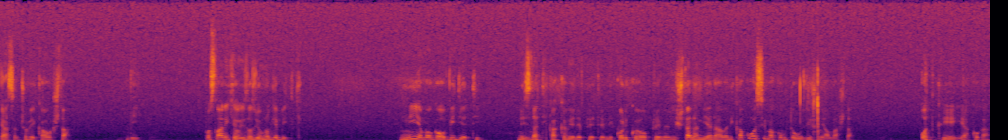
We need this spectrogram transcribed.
Ja sam čovjek kao šta? Vi. Poslanik je izlazio u mnoge bitke. Nije mogao vidjeti ni znati kakav je neprijatelj, ni koliko je opremljen, ni šta namjerava, ni kako, osim ako mu to uzvišenje Allah šta otkrije i ako ga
